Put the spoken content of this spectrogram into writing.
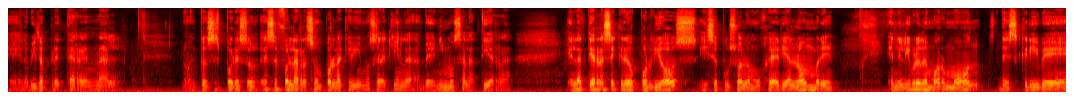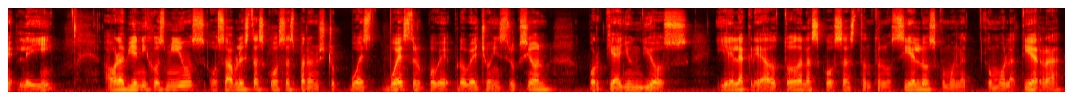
eh, la vida preterrenal. ¿no? Entonces, por eso, esa fue la razón por la que vimos aquí venimos a la tierra. En la tierra se creó por Dios y se puso a la mujer y al hombre en el libro de Mormón describe, leí, Ahora bien, hijos míos, os hablo estas cosas para nuestro, vuestro provecho e instrucción, porque hay un Dios, y Él ha creado todas las cosas, tanto en los cielos como en la, como la tierra,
